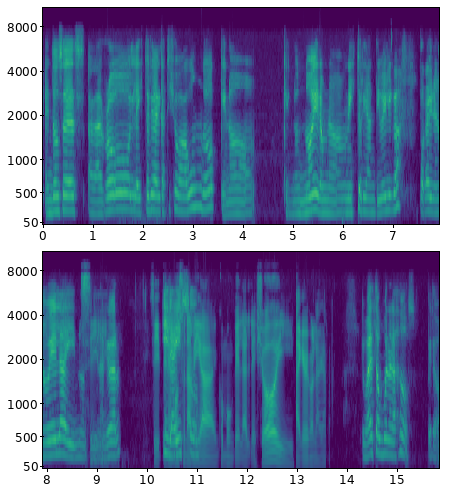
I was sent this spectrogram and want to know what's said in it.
Entonces agarró la historia del Castillo Vagabundo, que no, que no, no era una, una historia antibélica, porque hay una novela y no tiene nada que ver. sí, Y la tenemos una amiga en común que la leyó y nada que ver con la guerra. igual están buenas las dos, pero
